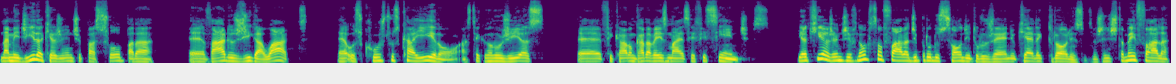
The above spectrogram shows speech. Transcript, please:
Na medida que a gente passou para é, vários gigawatts, é, os custos caíram, as tecnologias é, ficaram cada vez mais eficientes. E aqui a gente não só fala de produção de hidrogênio, que é eletrólise, a gente também fala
